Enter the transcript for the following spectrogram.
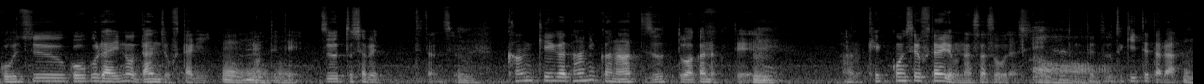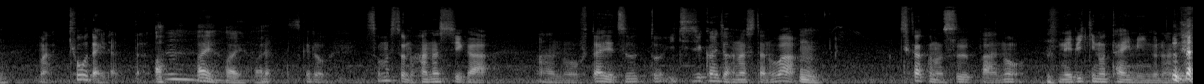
55ぐらいの男女2うん人乗ってて、うんうんずっと喋ってたんですよ、うん。関係が何かなってずっと分かんなくて、うん。あの結婚してる2人でもなさそうだしずっと聞いてたら、うん。まあ兄弟だったん。はいはいんはい。ですけどその人の話があの2人でずっと1時間以上話したのは、うん。近くのスーパーの値引きのタイミングなんで。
